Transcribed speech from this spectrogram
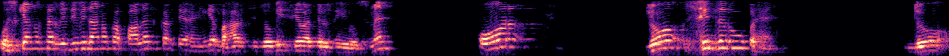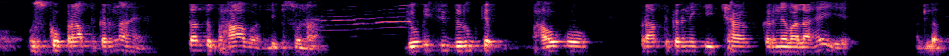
उसके अनुसार विधि विधानों का पालन करते रहेंगे, बाहर से जो भी सेवा चल रही है उसमें। और जो सिद्ध रूप है, जो उसको प्राप्त करना है तत्भाव लिप्सुना। जो भी सिद्ध रूप के भाव को प्राप्त करने की इच्छा करने वाला है ये मतलब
